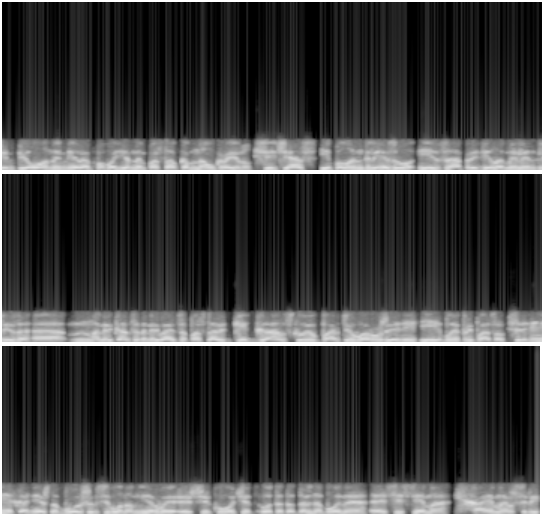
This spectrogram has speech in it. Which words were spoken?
чемпионы мира по военным поставкам на Украину. Сейчас и по ленд-лизу, и за пределами ленд-лиза э, американцы намереваются поставить гигантскую партию вооружений и боеприпасов. Среди них, конечно, больше всего нам нервы э, щекочет вот эта дальнобойная э, система Хаймерс или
